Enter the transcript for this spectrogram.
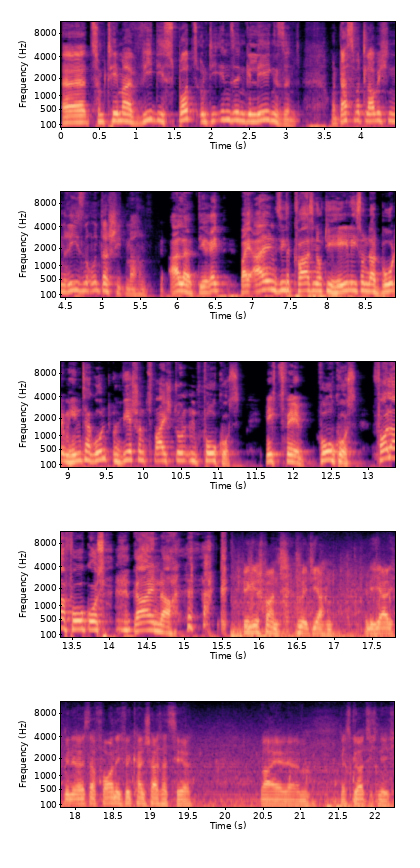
äh, zum Thema, wie die Spots und die Inseln gelegen sind. Und das wird, glaube ich, einen riesen Unterschied machen. Alle, direkt, bei allen siehst du quasi noch die Helis und das Boot im Hintergrund und wir schon zwei Stunden Fokus. Nichts filmen. Fokus. Voller Fokus. Rein da. Ich bin gespannt mit Jan. wenn ich ehrlich bin. Er ist da vorne, ich will keinen Scheiß erzählen, weil ähm, das gehört sich nicht.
